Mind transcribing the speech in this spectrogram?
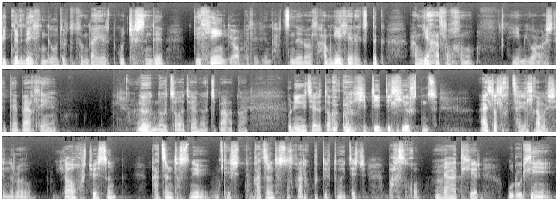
бид нар нэг ингээ өдөр тутамдаа ярьдггүй ч гэсэндээ дэлхийн геополитикийн тавцан дээр бол хамгийн их яригддаг хамгийн халуухан ийм юу байгаа шүү дээ байгалийн нөөц байгаа тийм нөөц байгаа даа. Бүр ингэж яриад байгаа байхгүй хэдий дэлхийн ертөнц аль болох цахилгаан машин руу явах ч байсан газрын тосны тийм шүү дээ. Газрын тосноос гарах бүтээгдэхүүн хийж багсахгүй. Яагаад тэгэхээр өрүүлийн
